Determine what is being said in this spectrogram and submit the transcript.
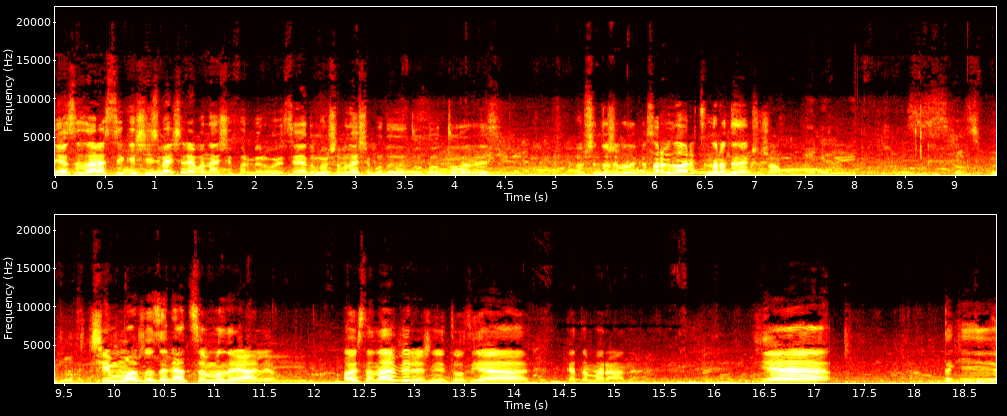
І оце зараз тільки 6 вечора, і вона ще формірується. Я думаю, що вона ще буде тут, тут, десь. В общем, дуже велика. 40 доларів це на родину, якщо що. Чим можна зайнятися в Монреалі? Ось на набережні тут є катамарани. Є такі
